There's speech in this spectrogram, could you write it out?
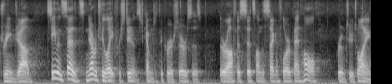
dream job, Stevens said it's never too late for students to come to the Career Services. Their office sits on the second floor of Penn Hall, room 220.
